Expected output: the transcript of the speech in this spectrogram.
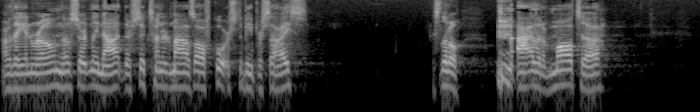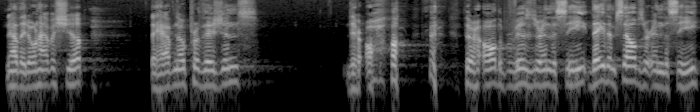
Are they in Rome? No, certainly not. They're 600 miles off course, to be precise. This little island of Malta, now they don't have a ship, they have no provisions. They're all, they're, all the provisions are in the sea. They themselves are in the sea.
